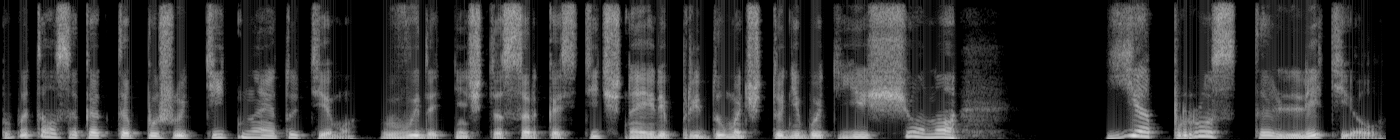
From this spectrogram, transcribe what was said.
Попытался как-то пошутить на эту тему, выдать нечто саркастичное или придумать что-нибудь еще, но... Я просто летел.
